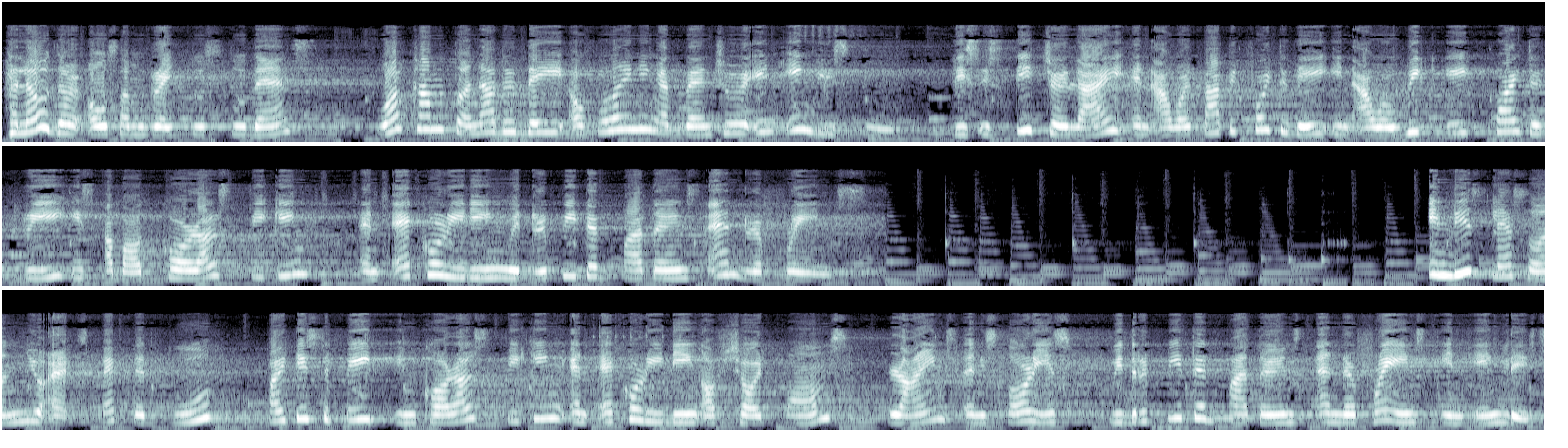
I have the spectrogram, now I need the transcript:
Hello there, awesome grade 2 students. Welcome to another day of learning adventure in English 2. This is Teacher Lai and our topic for today in our week 8 quarter 3 is about choral speaking and echo reading with repeated patterns and refrains. In this lesson, you are expected to participate in choral speaking and echo reading of short poems, rhymes, and stories with repeated patterns and refrains in English.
